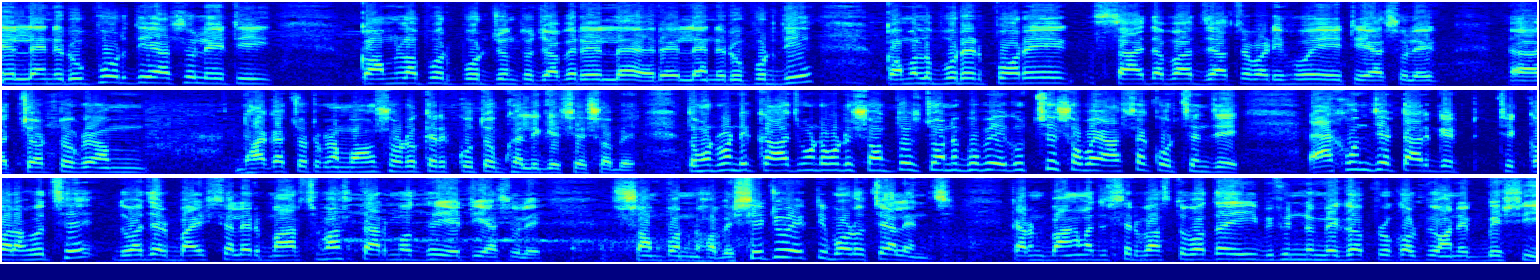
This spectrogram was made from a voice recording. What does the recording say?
রেল লাইনের উপর দিয়ে আসলে এটি কমলাপুর পর্যন্ত যাবে রেল রেল লাইনের উপর দিয়ে। কমলাপুরের পরে সায়দাবাদ যাত্রাবাড়ি হয়ে এটি আসলে চট্টগ্রাম ঢাকা, চট্টগ্রাম মহাসড়কের কুতুবখালী গিয়ে শেষ হবে। তো মোটামুটি কাজ মোটামুটি সন্তোষজনকভাবে এগোচ্ছে, সবাই আশা করছেন যে এখন যে টার্গেট ঠিক করা দুহাজার বাইশ সালের মার্চ মাস, তার মধ্যে এটি আসলে সম্পন্ন হবে। সেটিও একটি বড় চ্যালেঞ্জ কারণ বাংলাদেশের বাস্তবতায় বিভিন্ন মেগা প্রকল্পে অনেক বেশি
